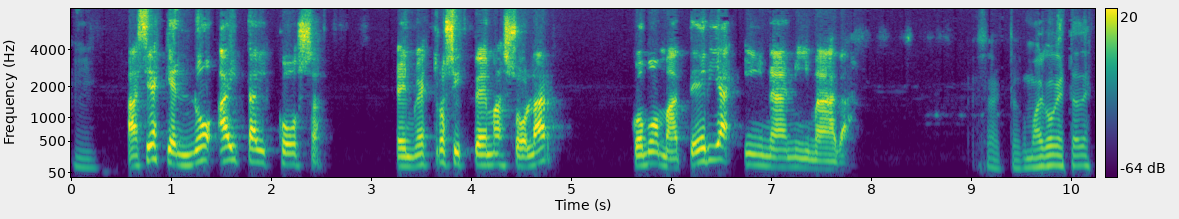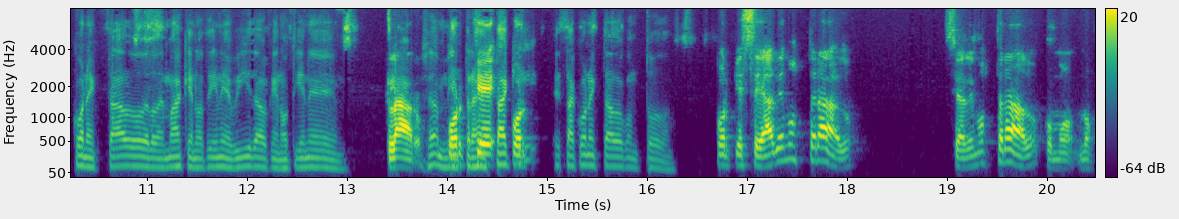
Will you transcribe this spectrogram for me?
Mm. Así es que no hay tal cosa en nuestro sistema solar como materia inanimada. Exacto, como algo que está desconectado de lo demás, que no tiene vida o que no tiene... Claro, porque está aquí, está conectado con todo. Porque se ha demostrado, se ha demostrado, como nos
